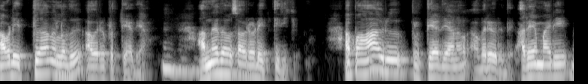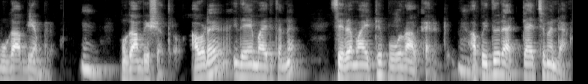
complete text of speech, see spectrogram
അവിടെ എത്തുക എന്നുള്ളത് അവരുടെ പ്രത്യേകതയാണ്. അന്നേ ദിവസം അവരവിടെ എത്തിയിരിക്കും. അപ്പോൾ ആ ഒരു പ്രത്യേകതയാണ് അവരെ ഒരു ഇത്. അതേമാതിരി മൂകാംബി അമ്പലം. മൂകാംബി ക്ഷേത്രം. അവിടെ ഇതേമാതിരി തന്നെ സ്ഥിരമായിട്ട് പോകുന്ന ആൾക്കാരുണ്ട്. അപ്പോൾ ഇതൊരു അറ്റാച്ച്മെന്റ് ആണ്.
